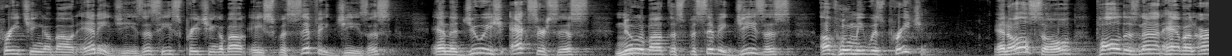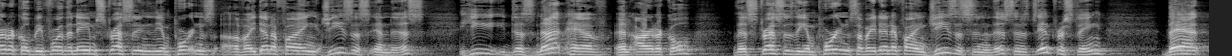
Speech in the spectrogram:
preaching about any Jesus, he's preaching about a specific Jesus and the Jewish exorcists knew about the specific Jesus of whom he was preaching. And also, Paul does not have an article before the name stressing the importance of identifying Jesus in this. He does not have an article that stresses the importance of identifying Jesus in this. And it's interesting that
